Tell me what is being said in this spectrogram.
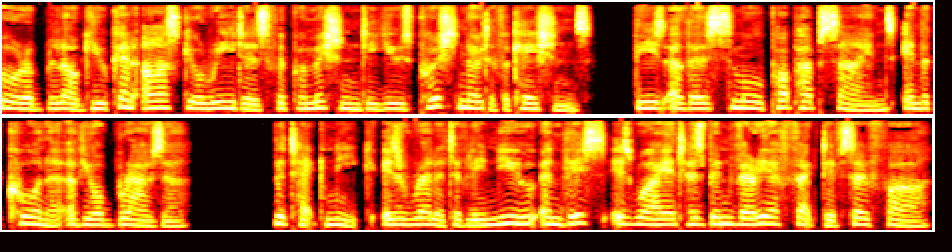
or a blog you can ask your readers for permission to use push notifications, these are those small pop-up signs in the corner of your browser. The technique is relatively new and this is why it has been very effective so far.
